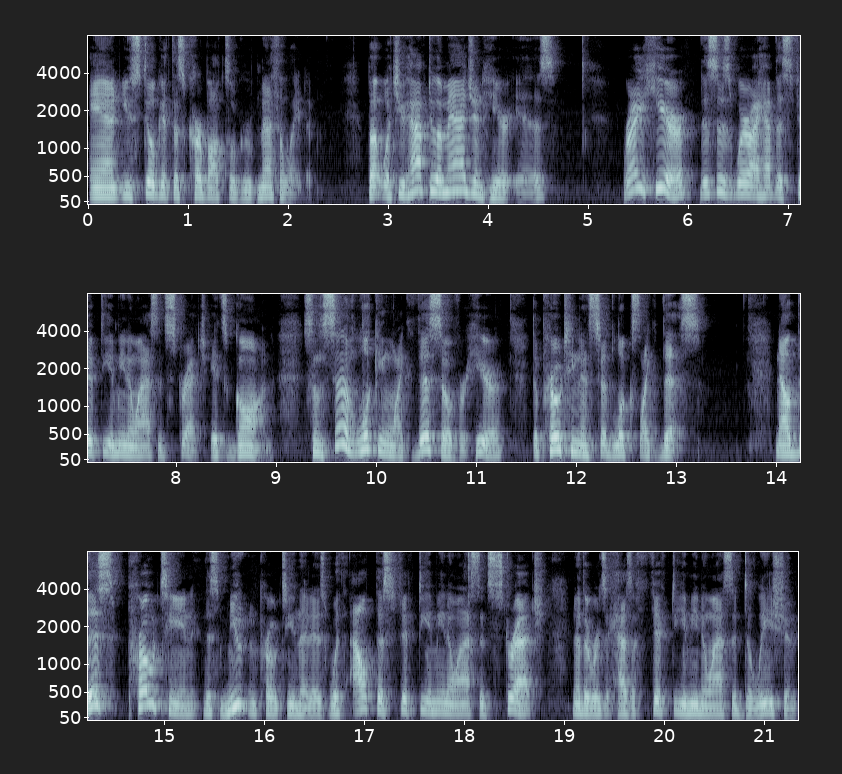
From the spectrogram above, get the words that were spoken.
and you still get this carboxyl group methylated. But what you have to imagine here is, right here, this is where I have this 50 amino acid stretch. It's gone. So instead of looking like this over here, the protein instead looks like this. Now this protein, this mutant protein that is, without this 50 amino acid stretch, in other words, it has a 50 amino acid deletion,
